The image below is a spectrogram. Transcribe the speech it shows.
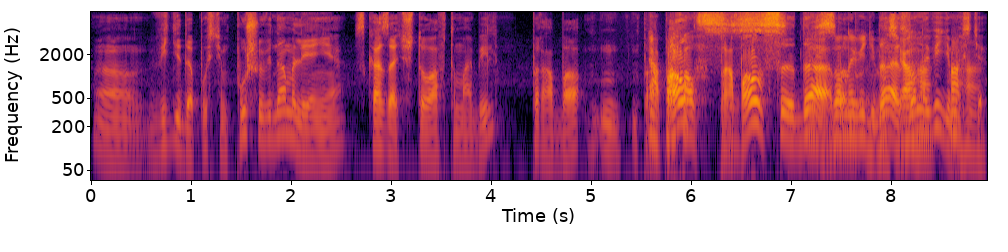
в виде, допустим, пуш-уведомления сказать, что автомобиль проба... пропал, а, пропал, с, пропал с, да, с зоны видимости. Да, ага, зоны видимости. Ага.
